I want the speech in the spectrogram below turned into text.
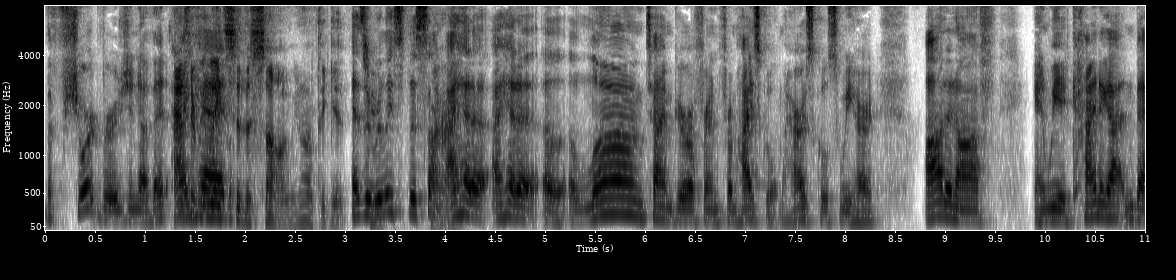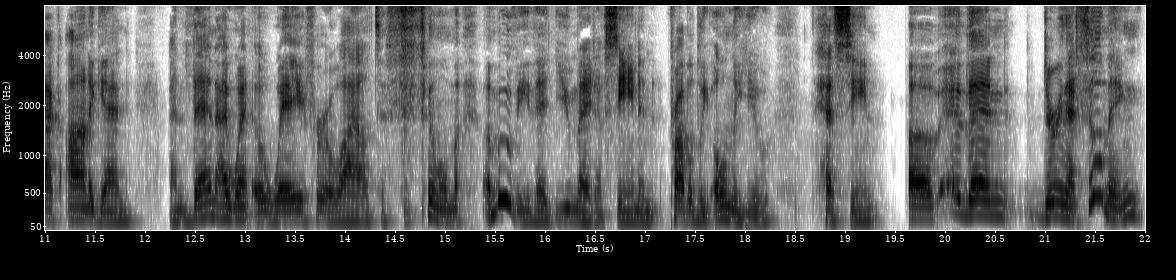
the short version of it. as I it had- relates to the song, we don't have to get as it relates to the song, I had a I had a, a, a long time girlfriend from high school, my high school sweetheart, on and off, and we had kind of gotten back on again. And then I went away for a while to film a movie that you might have seen, and probably only you has seen. Uh, and then during that filming,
